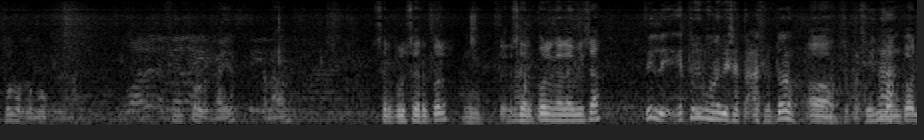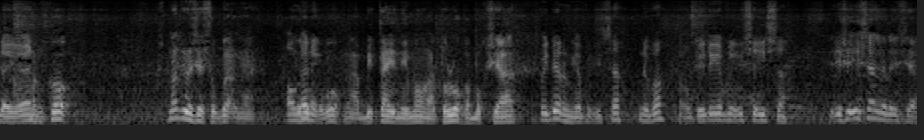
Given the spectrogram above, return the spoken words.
tulo ka buok. Simple na kayo, tanawon. Circle, circle. Hmm. Circle nga lamisa. Dili, ito yung mga labis sa taas mo to. Oo. Sa kasina. Bangko da yan. Bangko. Nagano siya suga nga. Oh, tulo gani. ka buok nga bitay nimo nga tulo ka buok siya. Pwede rin gapin isa. Di ba? O pwede gapin isa-isa. Isa-isa gani siya.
